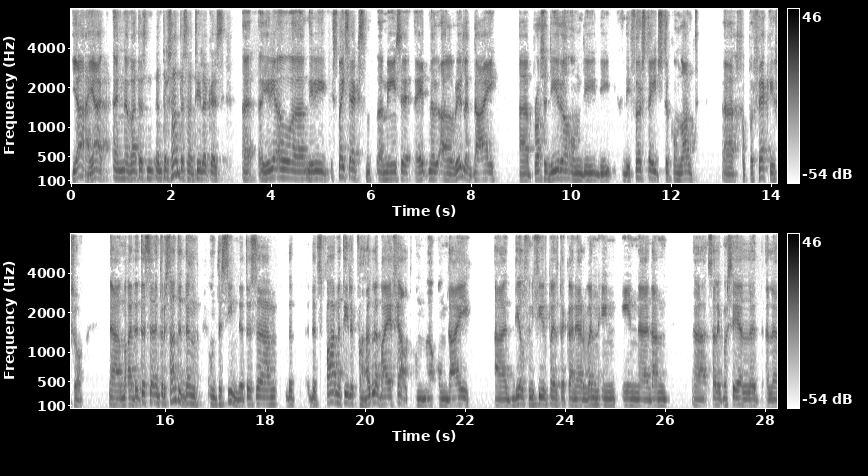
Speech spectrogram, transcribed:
Ja, ja, en wat is interessant is natuurlik is uh, hierdie ou uh, hierdie SpaceX uh, mense het nou al redelik daai uh prosedure om die die die first stage te kom land uh geperfek hierso. Nou, maar dit is 'n interessante ding om te sien. Dit is ehm um, dit dit spaar natuurlik vir hulle baie geld om om daai uh deel van die vuurpyl te kan herwin en en uh, dan uh sal ek maar sê hulle hulle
